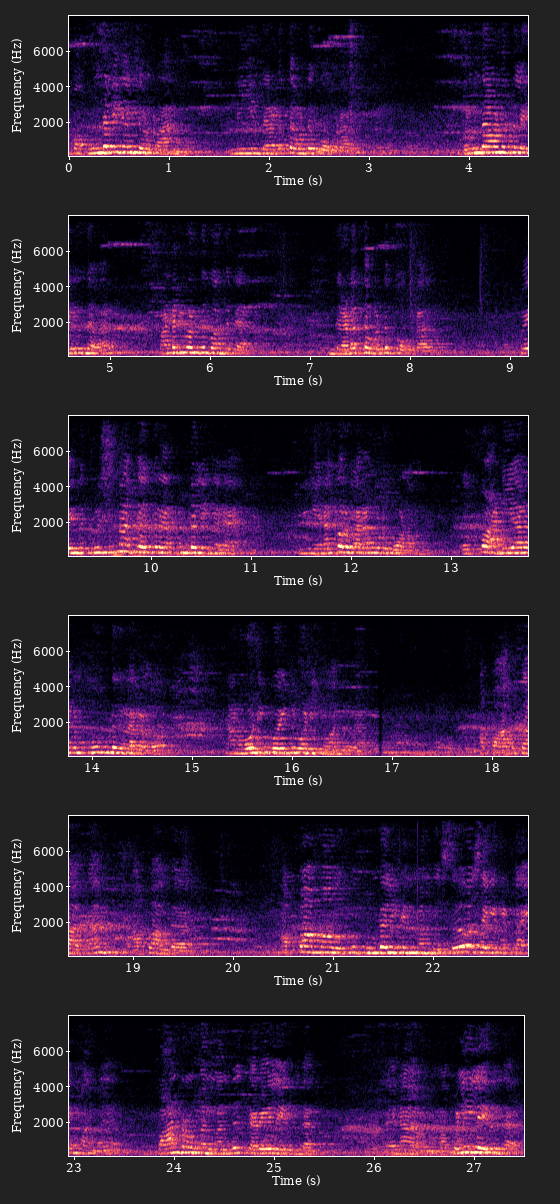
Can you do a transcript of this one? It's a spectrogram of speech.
அப்போ குண்டலிகன் சொல்கிறான் நீ இந்த இடத்த விட்டு போகக்கூடாது பிருந்தாவனத்தில் இருந்தவர் பண்டரிபுரத்துக்கு வந்துட்டார். இந்த இடத்த விட்டு போகக்கூடாது இப்போ இந்த கிருஷ்ணா கேட்குற புண்டலிங்கனை நீ எனக்கு ஒரு வரம் கொடுக்கணும் எப்போ அடியார்கள் கூப்பிடுகிறார்களோ நான் ஓடி போயிட்டு ஓடிக்கு வந்துடுவேன் அப்போ அதுக்காக தான் அப்போ அந்த அப்பா அம்மாவுக்கு புண்டலிகன் வந்து சேவை செய்கிற டைம் வந்து பாண்டவங்கன் வந்து கரையில் இருந்தார். ஏன்னா வெளியில் இருந்தார்.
